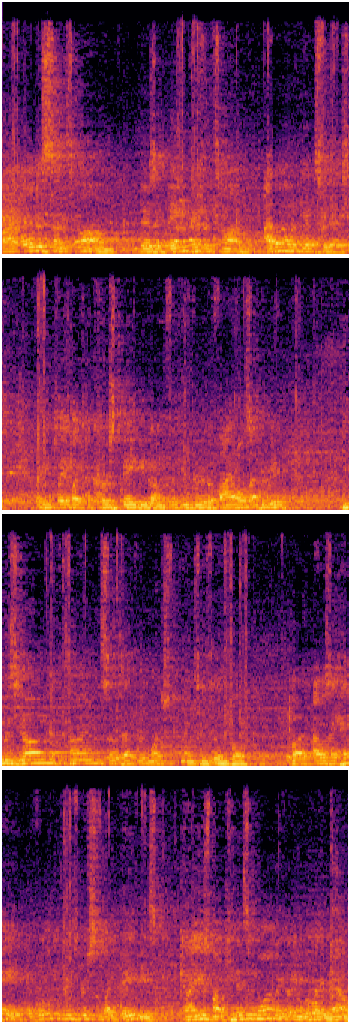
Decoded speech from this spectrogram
my oldest son's Tom, there's a baby picture of Tom. I don't know what the episode is, but he played like the cursed baby that I'm flicking through the files. I think we, he was young at the time, so it was after March 19th, 2012. But I was like, hey, if we're looking through these pictures of like babies, can I use my kids in one? Like, it doesn't even look like it now,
